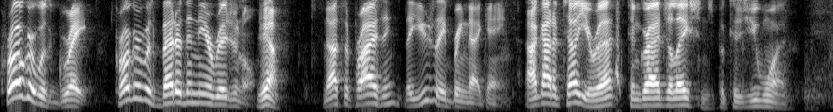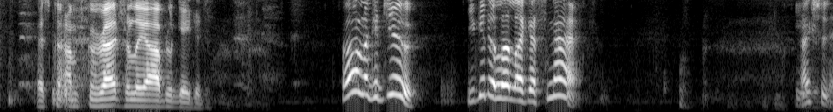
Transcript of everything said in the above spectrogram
Kroger was great. Kroger was better than the original. Yeah. Not surprising. They usually bring that game. I got to tell you, Rhett, congratulations because you won. That's, I'm congratulally obligated. Oh, look at you. You get to look like a snack. Actually,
